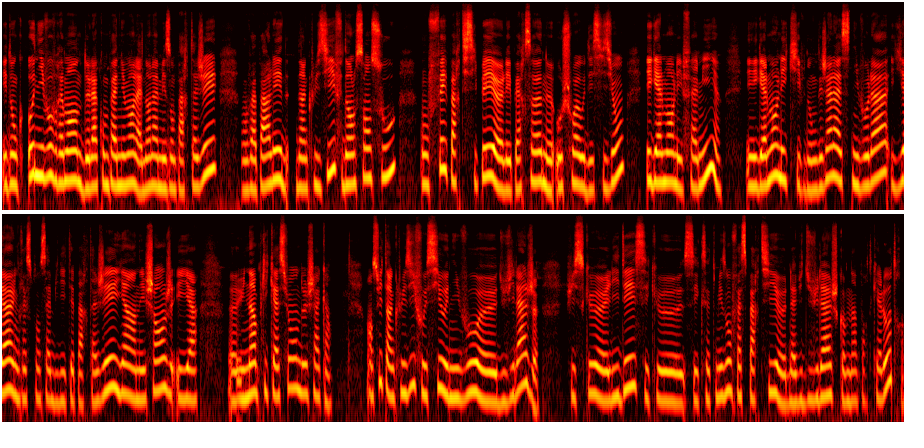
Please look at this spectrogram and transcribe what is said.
Et donc au niveau vraiment de l'accompagnement là dans la maison partagée, on va parler d'inclusif dans le sens où on fait participer euh, les personnes au choix, aux décisions, également les familles et également l'équipe. Donc déjà là, à ce niveau-là, il y a une responsabilité partagée, il y a un échange et il y a une implication de chacun. Ensuite, inclusif aussi au niveau euh, du village, puisque euh, l'idée, c'est que, que cette maison fasse partie euh, de la vie du village comme n'importe quelle autre.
